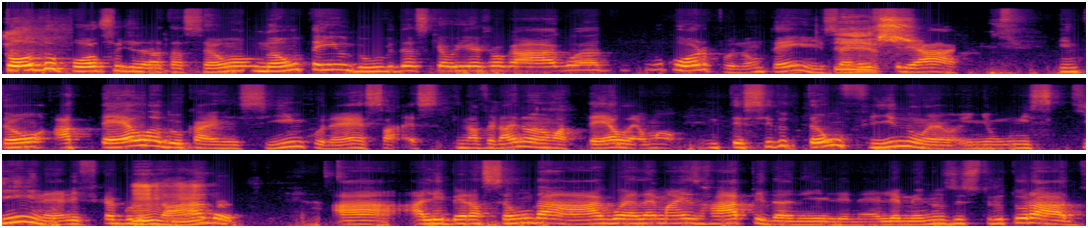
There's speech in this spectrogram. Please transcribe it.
todo o poço de hidratação, eu não tenho dúvidas que eu ia jogar água no corpo, não tem, isso, isso. é resfriar. Então, a tela do KR5, né, essa, essa, que na verdade não é uma tela, é uma, um tecido tão fino, é, em um skin, né, ele fica grudado, uhum. a, a liberação da água ela é mais rápida nele, né, ele é menos estruturado.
